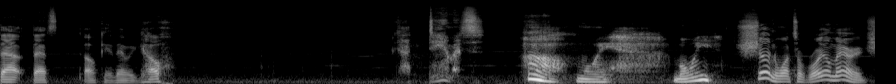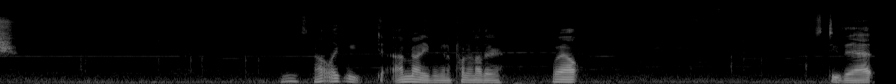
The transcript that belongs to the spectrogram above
that, that's... Okay, there we go. God damn it. Oh, moy. Moy? Shun wants a royal marriage. It's not like we... I'm not even going to put another... Well... Let's do that.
